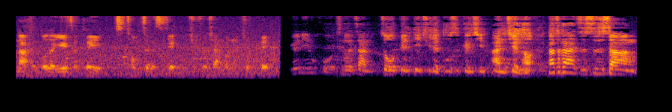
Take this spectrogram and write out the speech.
那很多的业者可以从这个时间里面去做相关的准备。员林火车站周边地区的都市更新案件哈，那这个案子事实上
